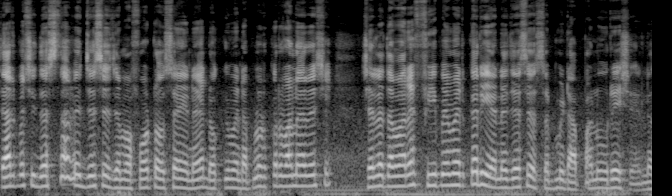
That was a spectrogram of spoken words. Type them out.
ત્યાર પછી દસ્તાવેજ જે છે જેમાં ફોટો છે અને ડોક્યુમેન્ટ અપલોડ કરવાના રહેશે. છેલ્લે તમારે ફી પેમેન્ટ કરી અને જે છે સબમિટ આપવાનું રહેશે. એટલે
